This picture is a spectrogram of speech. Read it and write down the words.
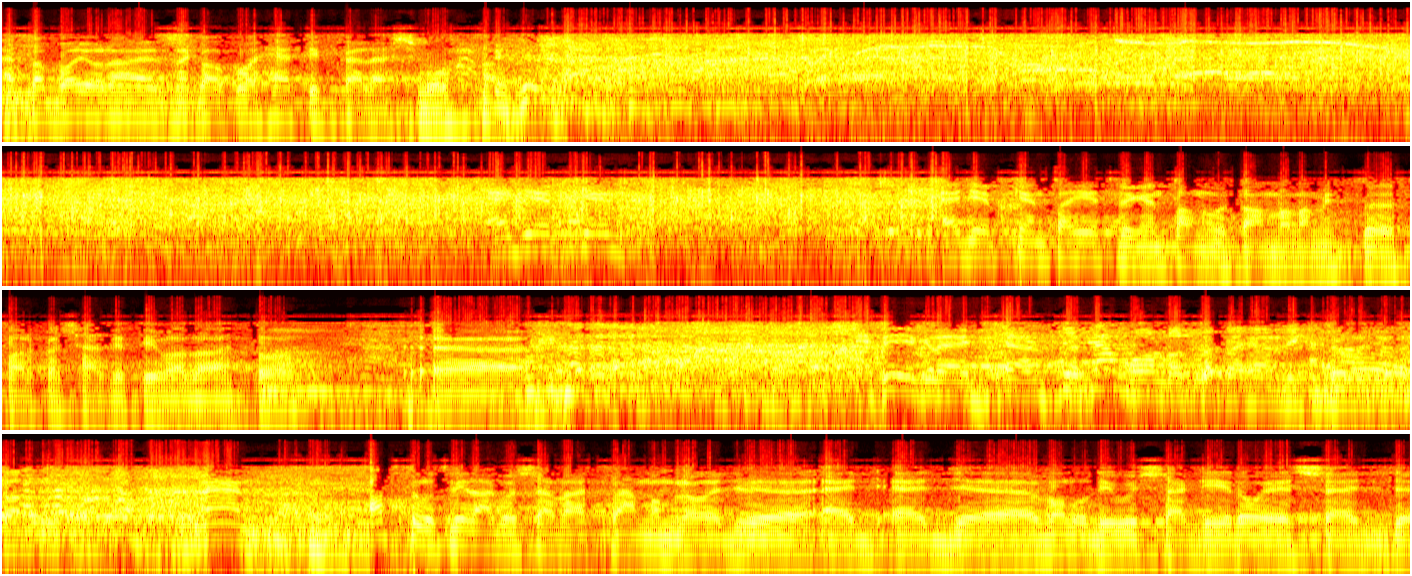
Hát a Bajona eznek akkor heti feles volt. Egyébként, a hétvégén tanultam valamit Farkasházi Tivadaltól. Végre egy. Nem hallottak a Henriktől, hogy ott Nem, abszolút világosá vált számomra, hogy egy, egy valódi újságíró és egy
